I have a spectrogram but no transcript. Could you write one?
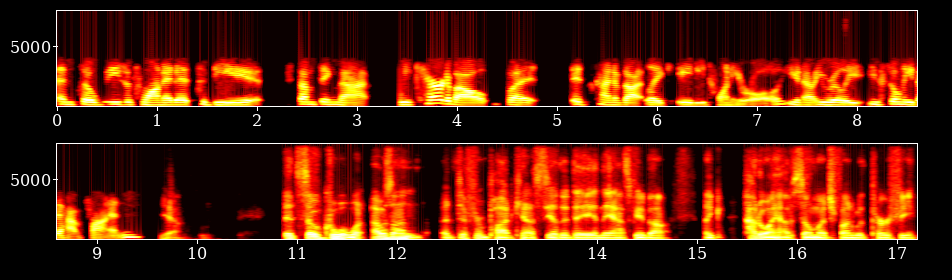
And so we just wanted it to be something that we cared about, but it's kind of that like 80 20 rule. You know, you really, you still need to have fun. Yeah. It's so cool. I was on a different podcast the other day and they asked me about like, how do I have so much fun with Perfy?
